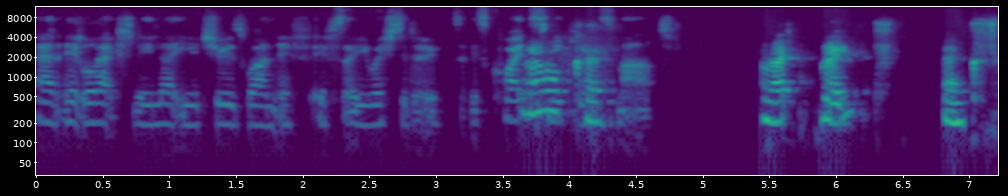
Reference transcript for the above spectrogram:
and it will actually let you choose one if, if so you wish to do. So it's quite sneaky and smart. all right, great, thanks.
